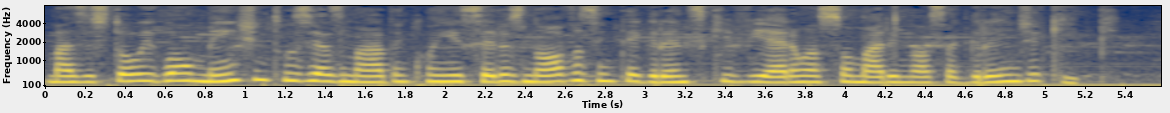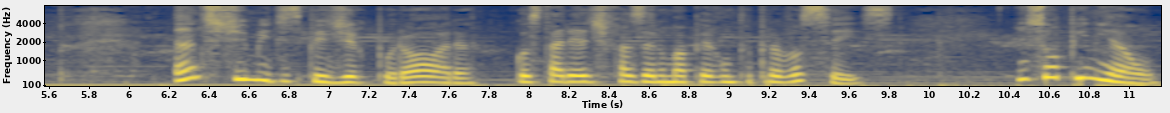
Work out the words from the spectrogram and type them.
mas estou igualmente entusiasmada em conhecer os novos integrantes que vieram a somar em nossa grande equipe. Antes de me despedir por hora, gostaria de fazer uma pergunta para vocês. Em sua opinião,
